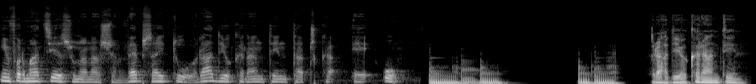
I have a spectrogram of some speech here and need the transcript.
Informacije su na našem web sajtu radiokarantin.eu. Radio Karantin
